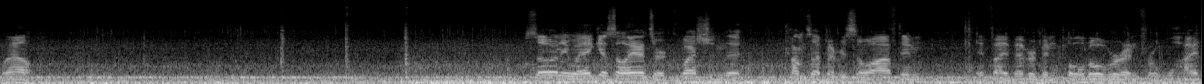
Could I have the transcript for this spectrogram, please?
Well, so anyway, I guess I'll answer a question that comes up every so often. If I've ever been pulled over and for what?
